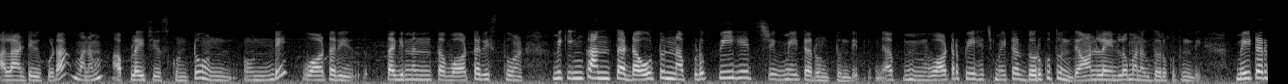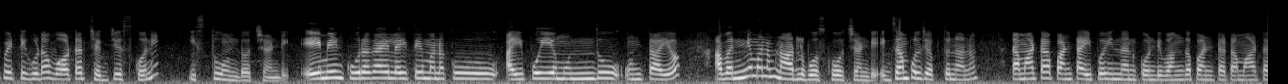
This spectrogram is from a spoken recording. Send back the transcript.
అలాంటివి కూడా మనం అప్లై చేసుకుంటూ ఉం- ఉండి వాటర్ తగినంత వాటర్ ఇస్తూ మీకు ఇంకా అంత డౌట్ ఉన్నప్పుడు పీహెచ్ మీటర్ ఉంటుంది. వాటర్ పీహెచ్ మీటర్ దొరుకుతుంది ఆన్లైన్లో మనకు దొరుకుతుంది. మీటర్ పెట్టి కూడా వాటర్ చెక్ చేసుకొని ఇస్తూ ఉండొచ్చండి. ఏమేం కూరగాయలు అయితే మనకు అయిపోయే ముందు ఉంటాయో అవన్నీ మనం నార్లు పోసుకోవచ్చు అండి ఎగ్జాంపుల్ చెప్తున్నాను. టమాటా పంట అయిపోయింది అనుకోండి వంగ పంట టమాటా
